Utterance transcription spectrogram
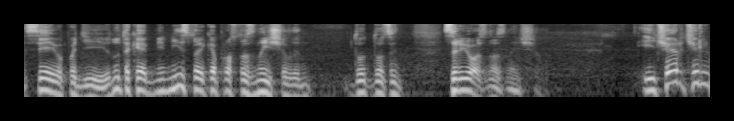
цією подією. Ну, таке місто, яке просто знищили, досить серйозно знищили. І Черчилль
